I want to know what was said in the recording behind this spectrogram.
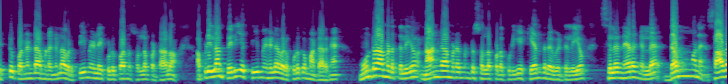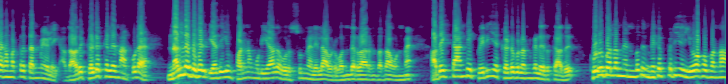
எட்டு பன்னெண்டாம் இடங்களில் அவர் தீமைகளை கொடுப்பார்னு சொல்லப்பட்டாலும் அப்படிலாம் பெரிய தீமைகளை அவர் கொடுக்க மாட்டாருங்க. மூன்றாம் இடத்துலையும் நான்காம் இடம் என்று சொல்லப்படக்கூடிய கேந்திர வீட்டிலையும் சில நேரங்களில் தம்மன சாதகமற்ற தன்மைகளை அதாவது கெடுக்கலைன்னா கூட நல்லதுகள் எதையும் பண்ண முடியாத ஒரு சூழ்நிலையில் அவர் வந்துடுறார் என்பதான் உண்மை. அதை தாண்டி பெரிய கெடுபலன்கள் இருக்காது. குருபலம் என்பது மிகப்பெரிய யோக பண்ண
